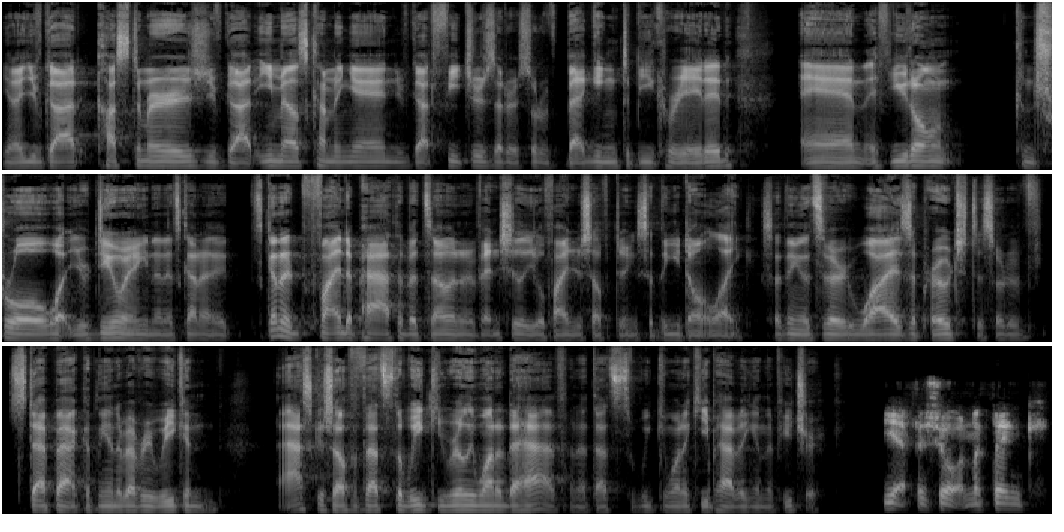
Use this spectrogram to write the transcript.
You know, you've got customers, you've got emails coming in, you've got features that are sort of begging to be created, and if you don't control what you're doing, then it's gonna it's gonna find a path of its own, and eventually you'll find yourself doing something you don't like. So I think that's a very wise approach to sort of step back at the end of every week and ask yourself if that's the week you really wanted to have, and if that's the week you want to keep having in the future. Yeah, for sure. And I think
